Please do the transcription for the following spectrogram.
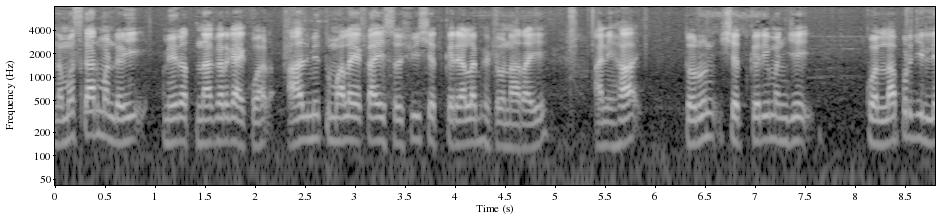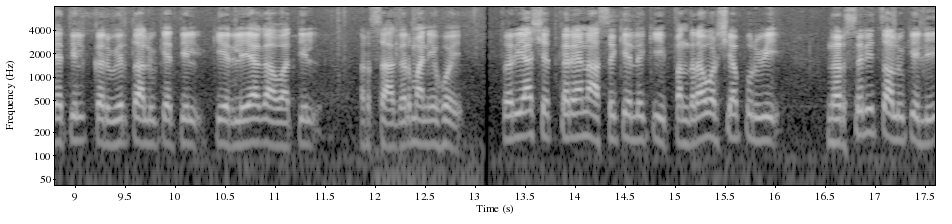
नमस्कार मंडळी मी रत्नाकर गायकवाड. आज मी तुम्हाला एका यशस्वी शेतकऱ्याला भेटवणार आहे आणि हा तरुण शेतकरी म्हणजे कोल्हापूर जिल्ह्यातील करवीर तालुक्यातील केरले या गावातील सागर माने होय. तर या शेतकऱ्यानं असं केलं की पंधरा वर्षापूर्वी नर्सरी चालू केली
